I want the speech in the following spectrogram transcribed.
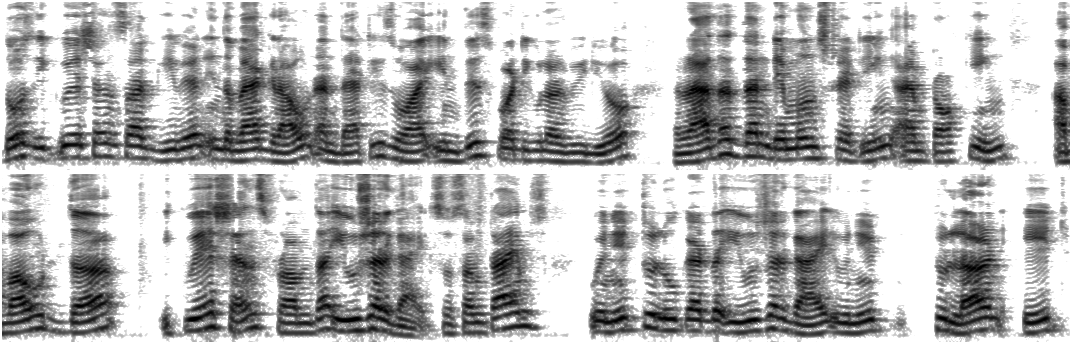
those equations are given in the background and that is why in this particular video, rather than demonstrating, I am talking about the equations from the user guide. So sometimes we need to look at the user guide, we need to learn it,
